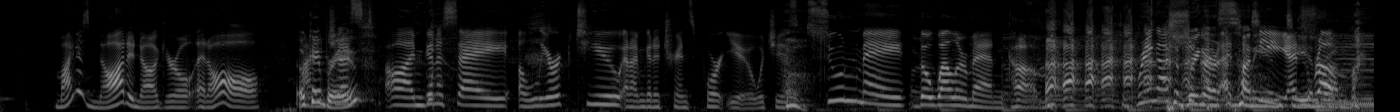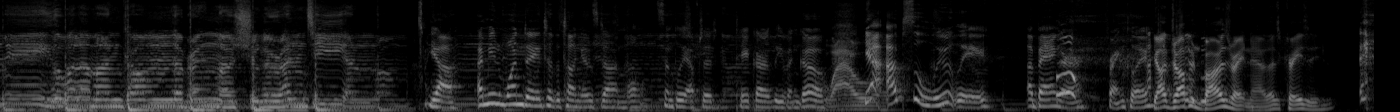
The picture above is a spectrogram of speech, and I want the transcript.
Mine is not inaugural at all. Okay, I'm brave. Just, uh, I'm gonna say a lyric to you, and I'm gonna transport you, which is "Soon may the Wellerman come bring us bring sugar us and honey tea and and, tea and rum." The Wellerman come to bring us sugar and tea and rum. Yeah. I mean, one day till the tongue is done, we'll simply have to take our leave and go. Wow. Yeah, absolutely. A banger, frankly. Y'all dropping bars right now. That's crazy.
